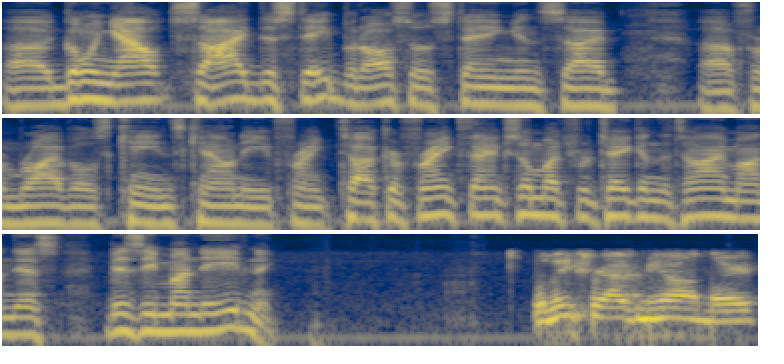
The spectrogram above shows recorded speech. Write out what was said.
Uh, going outside the state, but also staying inside uh, from rivals Canes County. Frank Tucker. Frank, thanks so much for taking the time on this busy Monday evening. Well, thanks for having me on, Larry.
